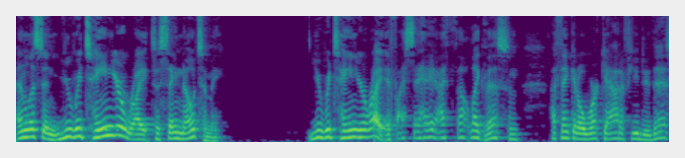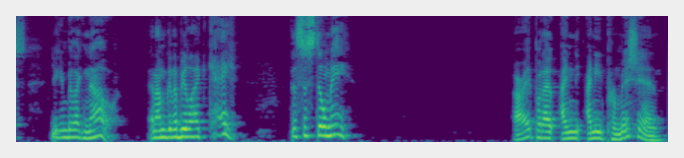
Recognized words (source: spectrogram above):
and listen, you retain your right to say no to me. You retain your right. If I say, hey, I felt like this, and I think it'll work out if you do this, you can be like, no. And I'm going to be like, hey, this is still me. All right, but I, I, I need permission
